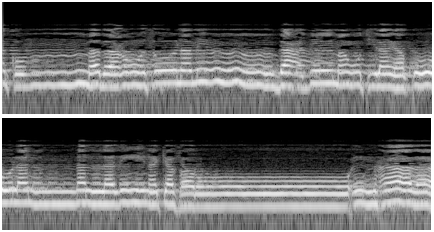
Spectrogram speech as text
إنكم مبعوثون من بعد الموت ليقولن الذين كفروا إن هذا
